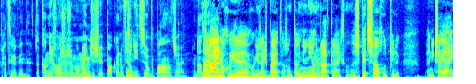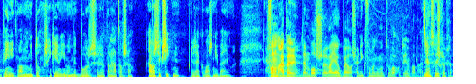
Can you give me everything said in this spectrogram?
prettiger vinden. dan kan hij gewoon zo zijn momentjes weer pakken en hoeft Ja. hij niet zo bepalend te zijn. En dat, nou, dan ja, haal je nog goede, goede rechtsbuiten als Antonio niet aan de praat krijgt. Want De spits is wel goed natuurlijk. En ik zou, ja, ik weet niet man. Moet toch misschien een keer met iemand met Boris eh, praten of zo. Hij was natuurlijk ziek nu, dus hij was er niet bij. Maar, Ik vond hem uit bij Den Bosch, eh, waar je ook bij was. En ik vond hem toen wel goed invallen. Ja, zeker.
